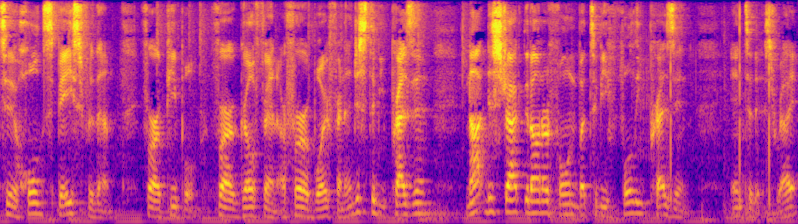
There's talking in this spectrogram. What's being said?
to hold space for them, for our people, for our girlfriend or for our boyfriend, and just to be present, not distracted on our phone, but to be fully present into this, right?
